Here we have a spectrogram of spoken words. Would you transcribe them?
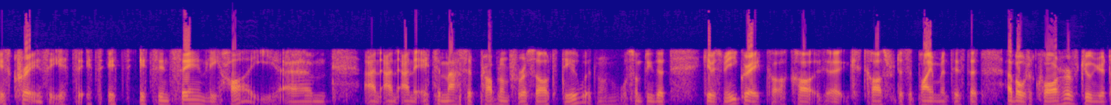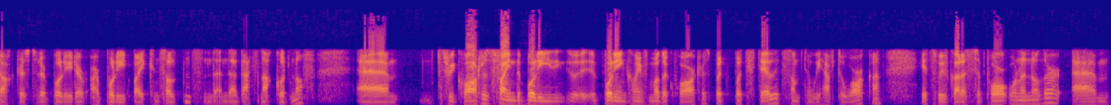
is crazy. It's it's it's it's insanely high, um, and and and it's a massive problem for us all to deal with. Something that gives me great cause, uh, cause for disappointment is that about a quarter of junior doctors that are bullied are, are bullied by consultants, and, and that, that's not good enough. Um, three quarters find the bullying bullying coming from other quarters, but but still, it's something we have to work on. It's we've got to support one another. Um,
